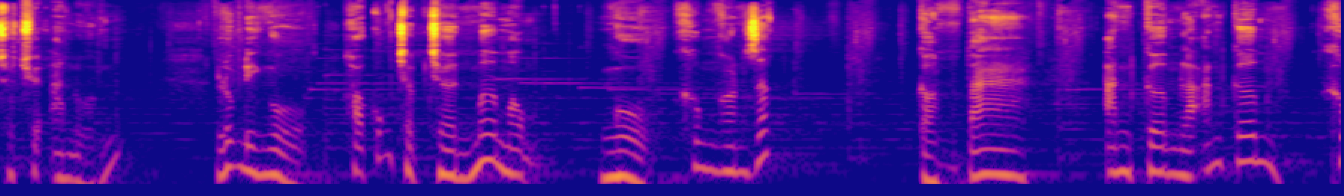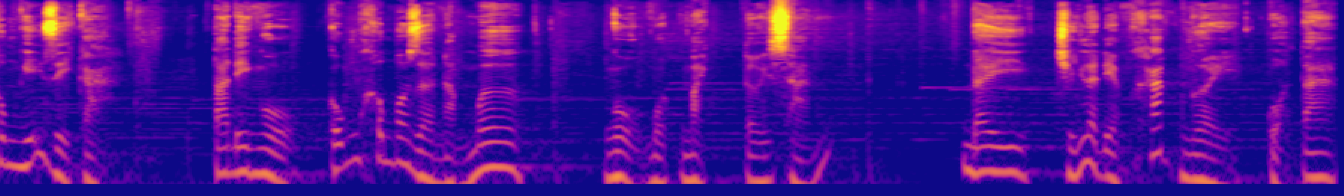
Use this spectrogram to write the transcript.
cho chuyện ăn uống. Lúc đi ngủ, họ cũng chập chờn mơ mộng, ngủ không ngon giấc. Còn ta, ăn cơm là ăn cơm, không nghĩ gì cả. Ta đi ngủ cũng không bao giờ nằm mơ, ngủ một mạch tới sáng đây chính là điểm khác người của ta.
